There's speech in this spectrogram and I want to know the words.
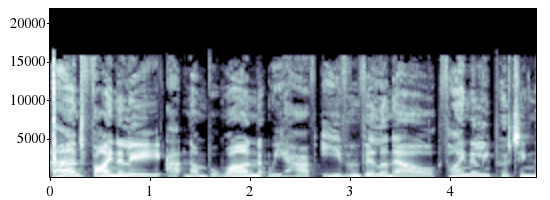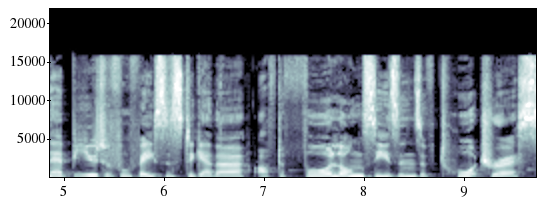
And finally, at number one, we have Eve and Villanelle finally putting their beautiful faces together after four long seasons of torturous,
